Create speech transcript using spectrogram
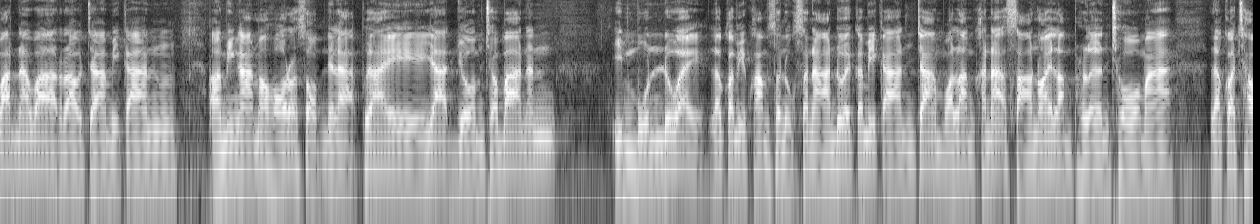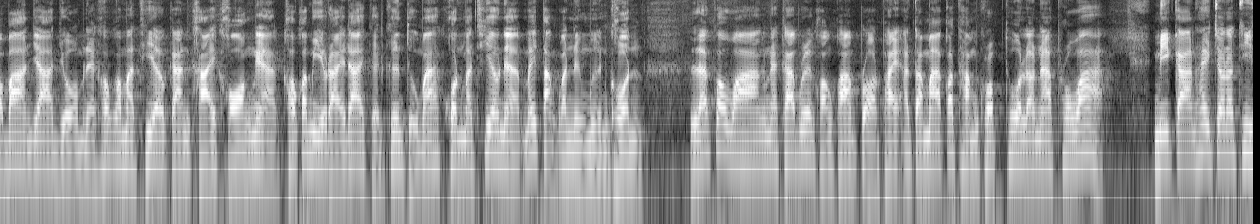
วัดนะว่าเราจะมีการมีงานมหรสพนี่แหละ เพื่อให้ญาติโยมชาวบ้านนั้นอิ่มบุญด้วย แล้วก็มีความสนุกสนานด้วยก็มีการจ้างหมอลำคณะสาวน้อยลำเพลินโชว์มา แล้วก็ชาวบ้านญาติโยมเนี่ยเขาก็มาเที่ยวการขายของเนี่ยเขาก็มีรายได้เกิดขึ้นถูกไหมคนมาเที่ยวเนี่ยไม่ต่ำกว่า 1 0,000 คน แล้วก็วางนะครับเรื่องของความปลอดภัยอาตมาก็ทำครบถ้วนแล้วนะ เพราะว่ามีการให้เจ้าหน้าที่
